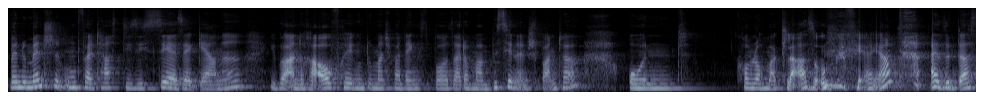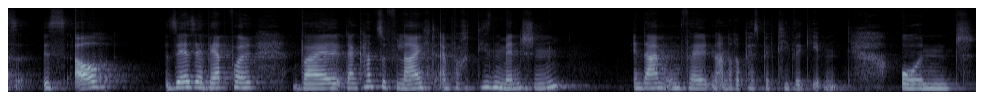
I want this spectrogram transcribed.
wenn du Menschen im Umfeld hast, die sich sehr, sehr gerne über andere aufregen und du manchmal denkst, boah, sei doch mal ein bisschen entspannter und komm doch mal klar, so ungefähr, ja. Also das ist auch sehr, sehr wertvoll, weil dann kannst du vielleicht einfach diesen Menschen in deinem Umfeld eine andere Perspektive geben. Und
